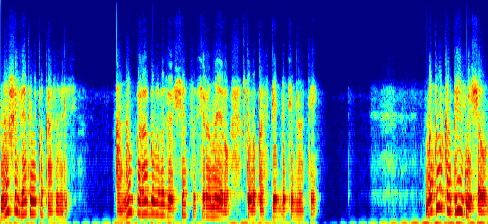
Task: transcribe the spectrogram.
Наши львята не показывались. А нам пора было возвращаться в Сиранеру, чтобы поспеть до темноты. Мотор капризничал,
